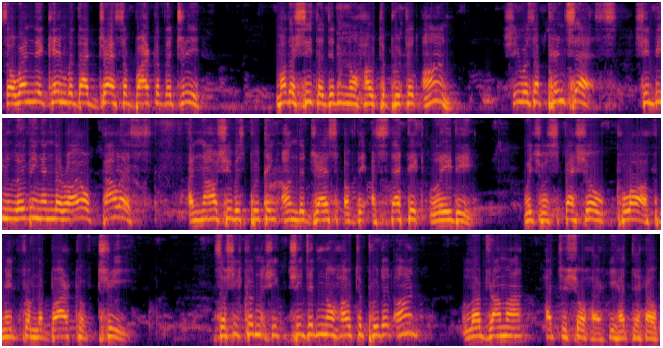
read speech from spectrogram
So when they came with that dress of bark of the tree, Mother Sita didn't know how to put it on. She was a princess. She'd been living in the royal palace. And now she was putting on the dress of the ascetic lady, which was special cloth made from the bark of tree. So she couldn't, she, she didn't know how to put it on. Lord Rama had to show her, he had to help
